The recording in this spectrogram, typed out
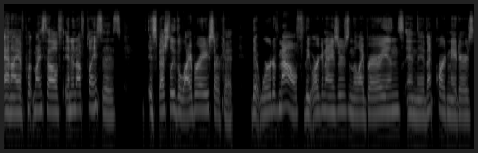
and I have put myself in enough places, especially the library circuit, that word of mouth, the organizers and the librarians and the event coordinators,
